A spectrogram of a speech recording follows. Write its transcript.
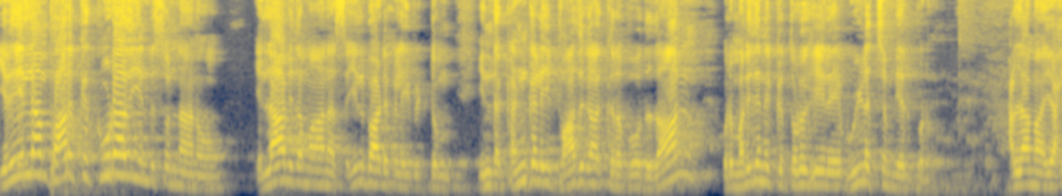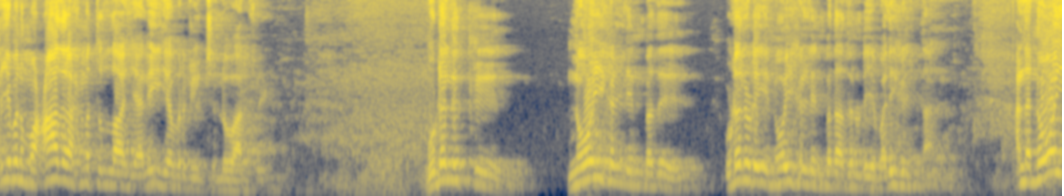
எதையெல்லாம் பார்க்கக்கூடாது என்று சொன்னானோ எல்லா விதமான செயல்பாடுகளை விட்டும் இந்த கண்களை பாதுகாக்கிற போதுதான் ஒரு மனிதனுக்கு தொழுகையிலே உள்ளச்சம் ஏற்படும். அல்லாமா யஹ்யபன் முஹாத் ரஹமத்துல்லாஹி அலைஹி அவர்கள் சொல்லுவார்கள் உடலுக்கு நோய்கள் என்பது உடலுடைய நோய்கள் என்பது அதனுடைய வரிகள் தான். அந்த நோய்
